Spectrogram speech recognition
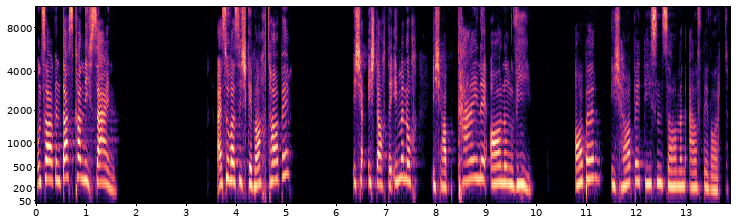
und sagen, das kann nicht sein. Weißt du, was ich gemacht habe? Ich, ich dachte immer noch, ich habe keine Ahnung wie. Aber ich habe diesen Samen aufbewahrt.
